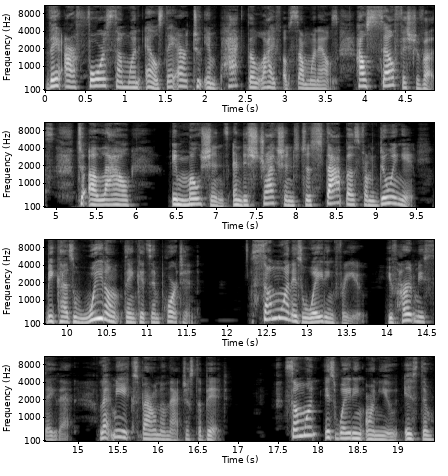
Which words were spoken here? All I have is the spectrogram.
They are for someone else. They are to impact the life of someone else. How selfish of us to allow emotions and distractions to stop us from doing it because we don't think it's important. Someone is waiting for you. You've heard me say that. Let me expound on that just a bit. Someone is waiting on you is the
